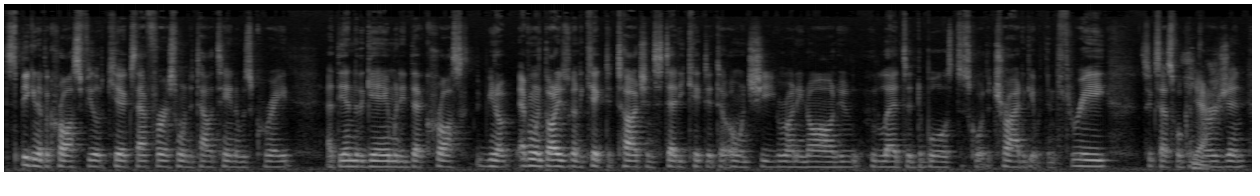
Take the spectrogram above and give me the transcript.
speaking of the crossfield kicks, that first one to Talatena was great at the end of the game when he did that cross, you know, everyone thought he was going to kick to touch. Instead, he kicked it to Owen Shee running on, who, who led to DeBulis to score the try to get within three. Successful conversion. Yeah.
